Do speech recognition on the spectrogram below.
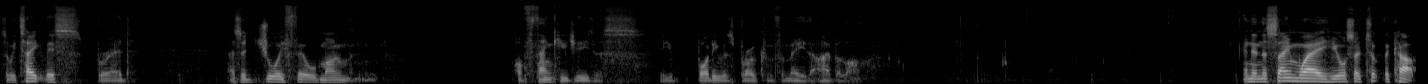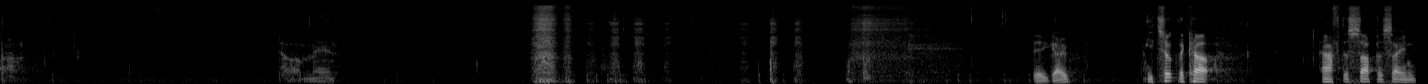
So we take this bread as a joy filled moment of thank you, Jesus. Your body was broken for me that I belong. And in the same way, he also took the cup. Oh, man. there you go. He took the cup after supper, saying,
